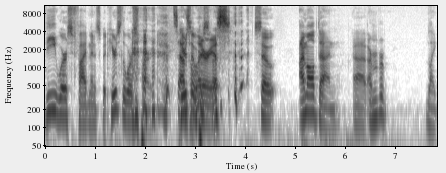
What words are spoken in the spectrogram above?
the worst five minutes. But here's the worst part. Sounds here's the worst part. hilarious. So I'm all done. Uh, I remember like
